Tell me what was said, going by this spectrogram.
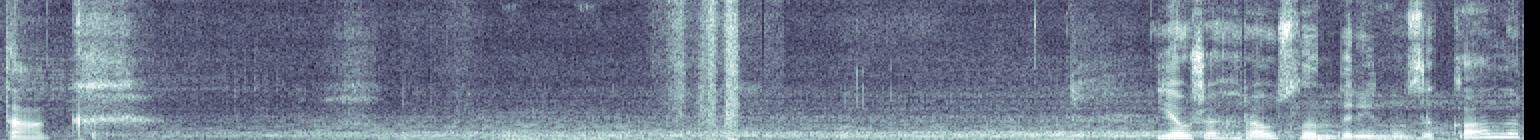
Так. Я вже грав Сландаріну The Color,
